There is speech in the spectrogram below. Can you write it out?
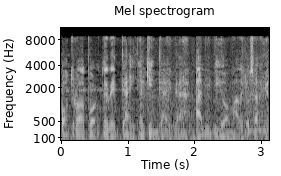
Otro aporte de caiga quien caiga al idioma de los argentinos.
